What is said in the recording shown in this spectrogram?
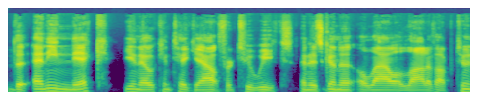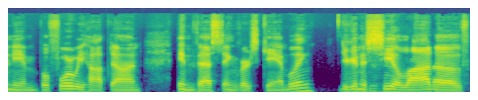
the any nick, you know, can take you out for two weeks, and it's going to allow a lot of opportunity. And before we hopped on investing versus gambling, you're going to mm-hmm. see a lot of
